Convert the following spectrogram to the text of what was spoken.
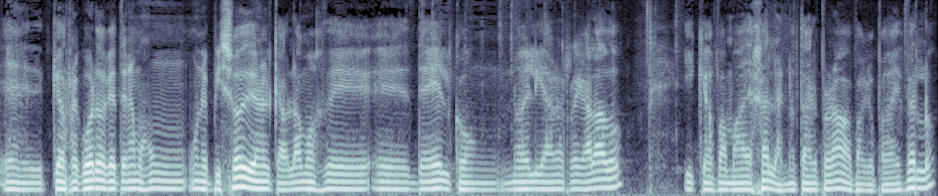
Eh, que os recuerdo que tenemos un, un episodio en el que hablamos de, eh, de él con Noelia Regalado y que os vamos a dejar las notas del programa para que podáis verlo.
